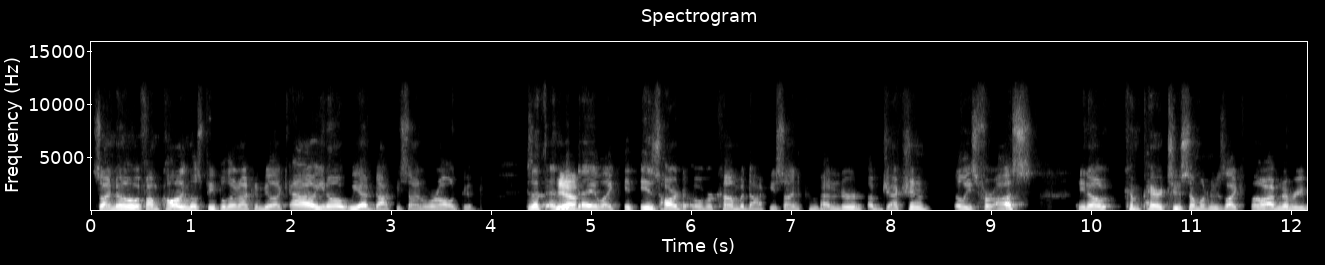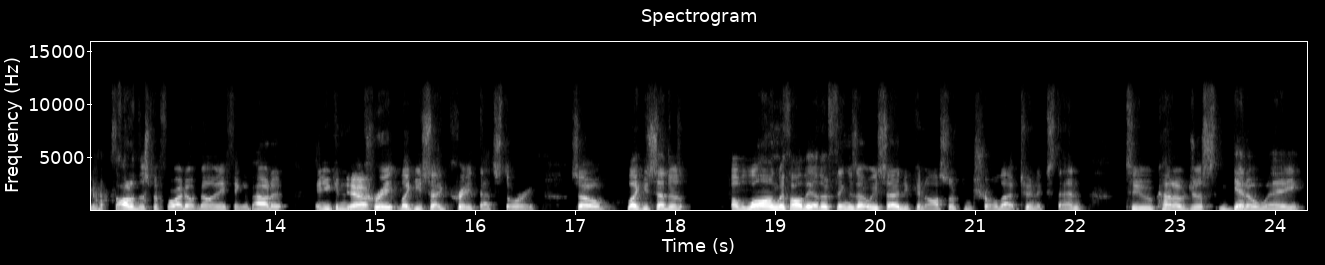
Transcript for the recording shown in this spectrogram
So I know if I'm calling those people, they're not going to be like, oh, you know what, we have DocuSign, we're all good. Because at the end yeah. of the day, like it is hard to overcome a DocuSign competitor objection, at least for us. You know, compared to someone who's like, oh, I've never even thought of this before. I don't know anything about it. And you can yeah. create, like you said, create that story. So, like you said, there's along with all the other things that we said, you can also control that to an extent to kind of just get away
